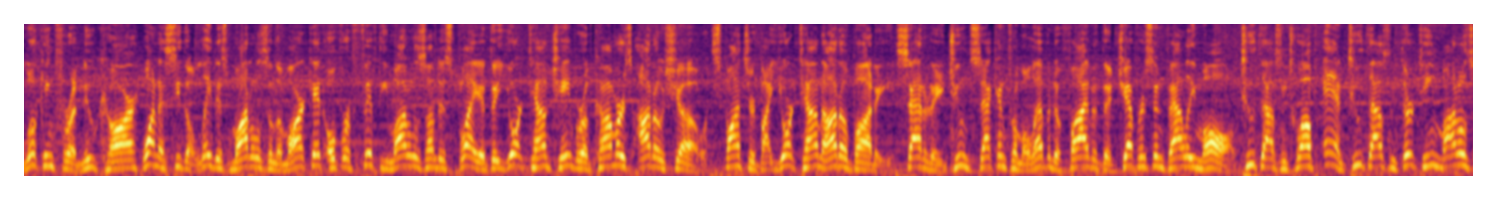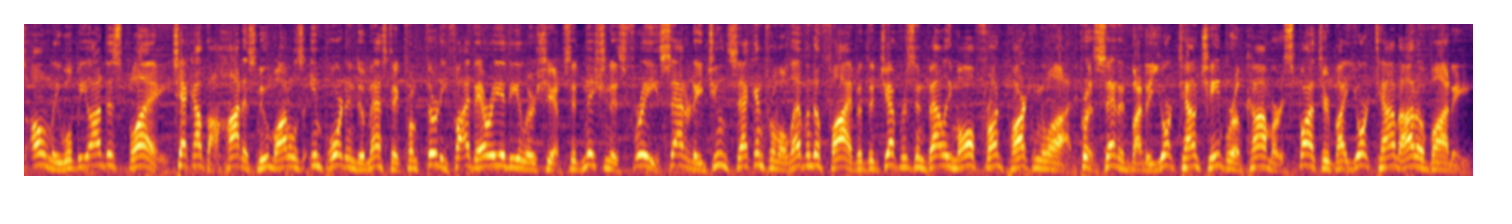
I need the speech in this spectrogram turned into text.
Looking for a new car? Want to see the latest models in the market? Over 50 models on display at the Yorktown Chamber of Commerce Auto Show, sponsored by Yorktown Auto Body. Saturday, June 2nd from 11 to 5 at the Jefferson Valley Mall. 2012 and 2013 models only will be on display. Check out the hottest new models, import and domestic, from 35 area dealerships. Admission is free Saturday, June 2nd from 11 to 5 at the Jefferson Valley Mall front parking lot. Presented by the Yorktown Chamber of Commerce, sponsored by Yorktown Auto Body.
